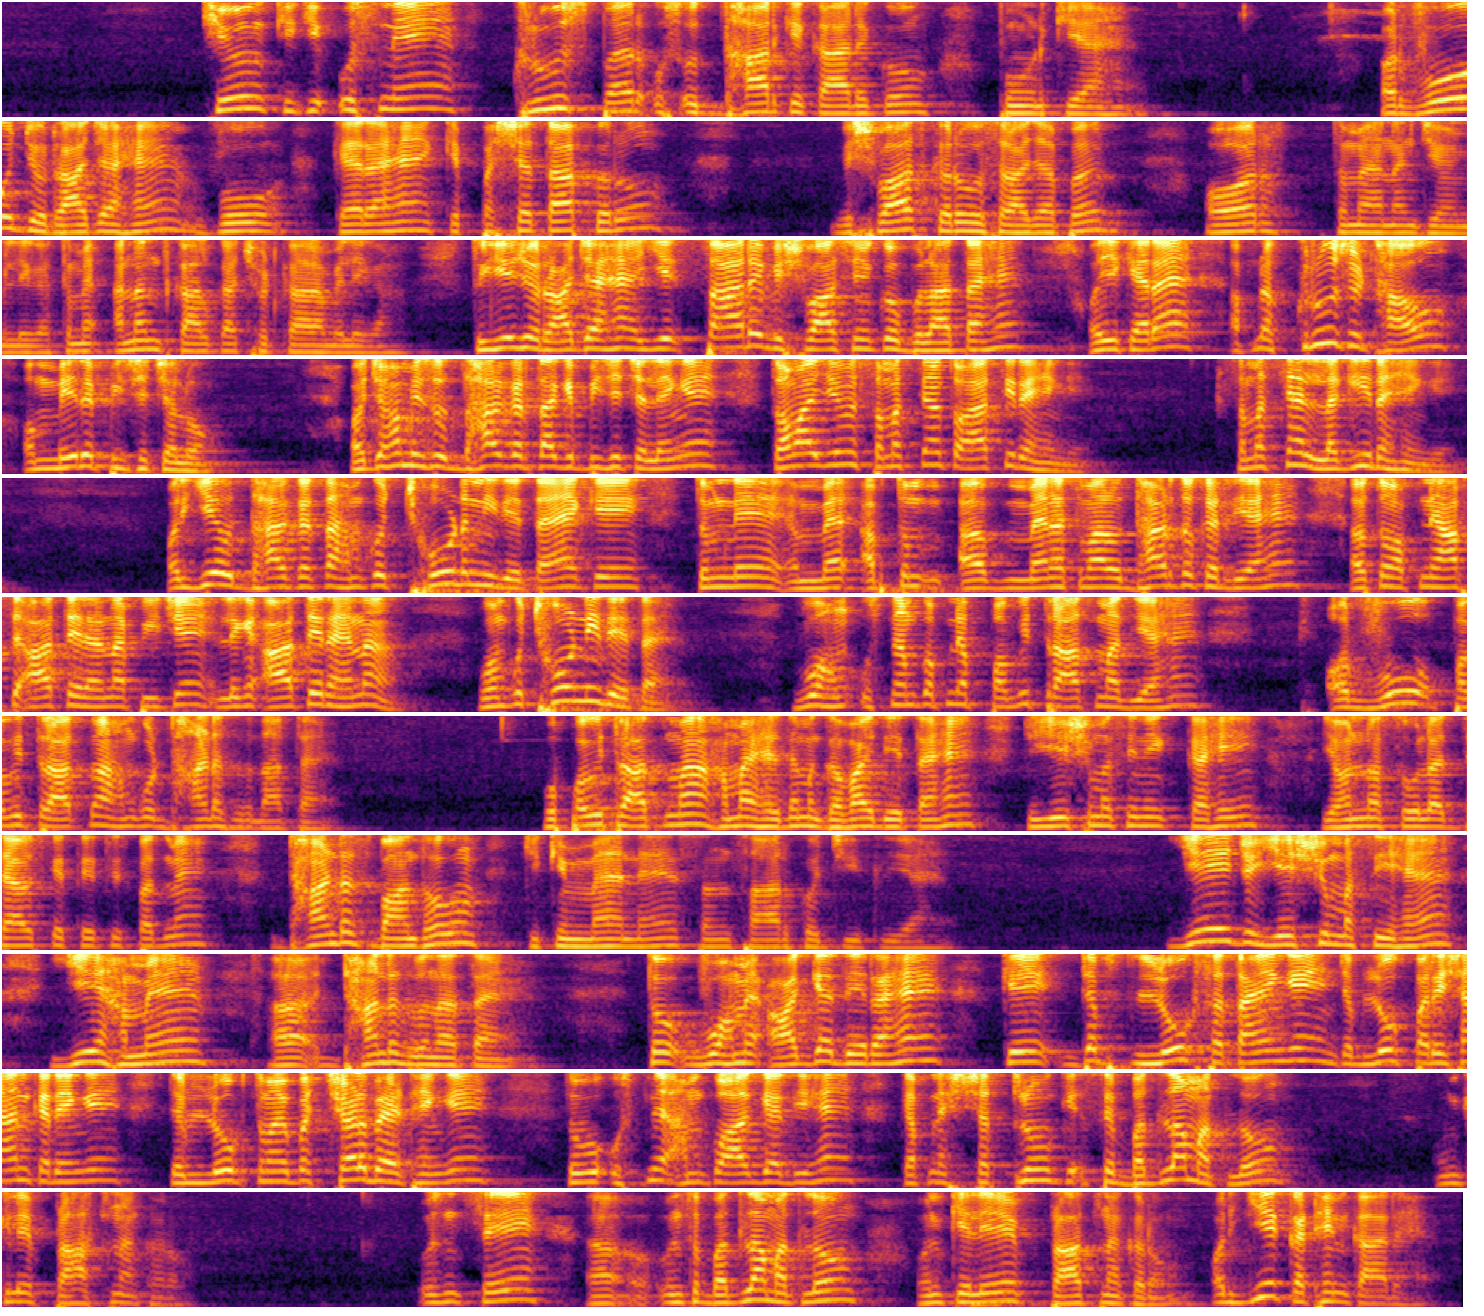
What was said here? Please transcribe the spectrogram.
क्यों? क्योंकि उसने क्रूस पर उस उद्धार के कार्य को पूर्ण किया है। और वो जो राजा हैं, वो कह रहे हैं कि पश्चाताप करो, विश्वास करो उस राजा पर और तुम्हें अनंत जीवन मिलेगा, तुम्हें अनंत काल का छुटकारा मिलेगा। तो ये जो राजा है, ये सारे विश्वासियों को बुलाता है और ये कह रहा है, अपना क्रूस उठाओ और मेरे पीछे चलो। और जब हम इस उद्धारकर्ता के पीछे चलेंगे तो हमारे जीवन में समस्याएँ तो आती रहेंगी। समस्याएँ लगी रहेंगी। और ये उद्धारकर्ता हमको छोड़ नहीं देता है कि तुमने, मैं, अब तुम, अब मैंने तुम्हारा उद्धार तो कर दिया है, अब तुम अपने आप से आते रहना पीछे, लेकिन आते रहना वो हमको छोड़ नहीं देता है। वो हम, उसने हमको अपना पवित्र आत्मा दिया है और वो पवित्र आत्मा हमको ढांढस बनाता है। वो पवित्र आत्मा हमारे हृदय में गवाही देता है। जो यीशु मसीह ने कहे यौना सोलह अध्याय उसके तैतीस पद में, ढांढस बांधो क्योंकि मैंने संसार को जीत लिया है। ये जो यीशु मसीह है, ये हमें ढांढस बनाता है। तो वो हमें आज्ञा दे रहा है कि जब लोग सताएँगे, जब लोग परेशान करेंगे, जब लोग तुम्हारे ऊपर चढ़ बैठेंगे तो वो उसने हमको आज्ञा दी है कि अपने शत्रुओं के से बदला मत लो, उनके लिए प्रार्थना करो। उनसे उनसे बदला मत लो, उनके लिए प्रार्थना करो। और ये कठिन कार्य है।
